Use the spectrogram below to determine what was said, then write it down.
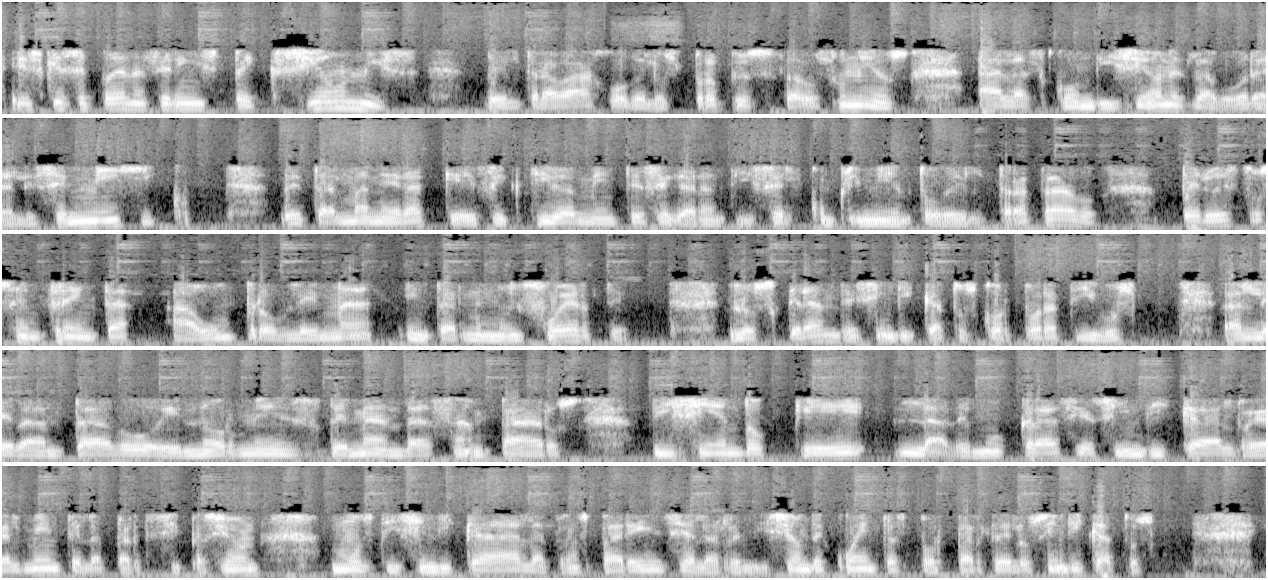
es que se puedan hacer inspecciones del trabajo de los propios Estados Unidos a las condiciones laborales en México, de tal manera que efectivamente se garantice el cumplimiento del tratado. Pero esto se enfrenta a un problema interno muy fuerte. Los grandes sindicatos corporativos han levantado enormes demandas, amparos, diciendo que la democracia sindical, realmente la participación multisindical, la transparencia, la rendición de cuentas por parte de los sindicatos,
